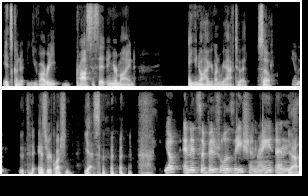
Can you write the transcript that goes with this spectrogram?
It's going to you've already processed it in your mind, and you know how you're going to react to it. So, yep. to answer your question, yes. yep, and it's a visualization, right? And yeah,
